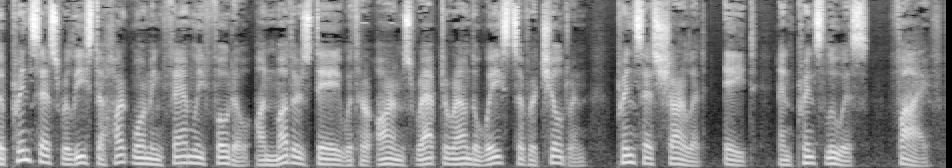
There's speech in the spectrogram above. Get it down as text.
The princess released a heartwarming family photo on Mother's Day with her arms wrapped around the waists of her children, Princess Charlotte, 8, and Prince Louis, 5.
